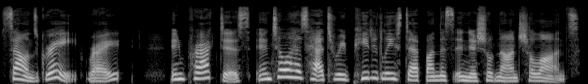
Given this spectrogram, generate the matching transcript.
Sounds great, right? In practice, Intel has had to repeatedly step on this initial nonchalance,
